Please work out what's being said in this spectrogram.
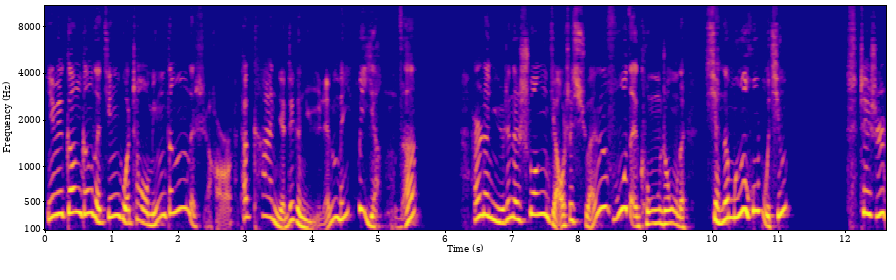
因为刚刚在经过照明灯的时候，他看见这个女人没有影子。而那女人的双脚是悬浮在空中的，显得模糊不清。这时，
